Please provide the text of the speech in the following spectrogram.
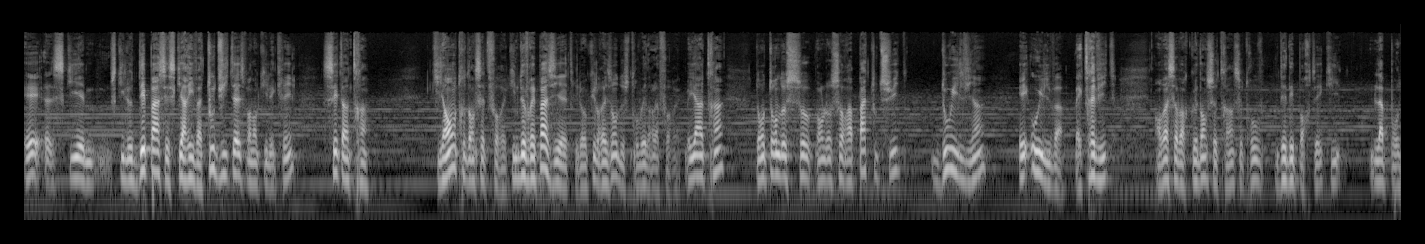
Et euh, ce qui le dépasse et ce qui arrive à toute vitesse pendant qu'il écrit, c'est un train qui entre dans cette forêt, qui ne devrait pas y être. Il n'a aucune raison de se trouver dans la forêt. Mais il y a un train dont on ne, saura pas tout de suite d'où il vient et où il va. Mais très vite, on va savoir que dans ce train se trouvent des déportés qui, là pour,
